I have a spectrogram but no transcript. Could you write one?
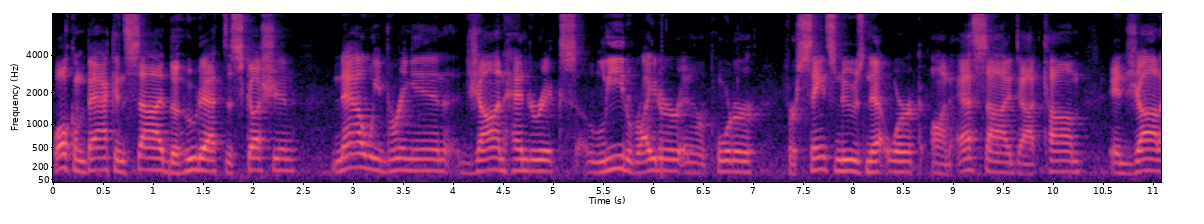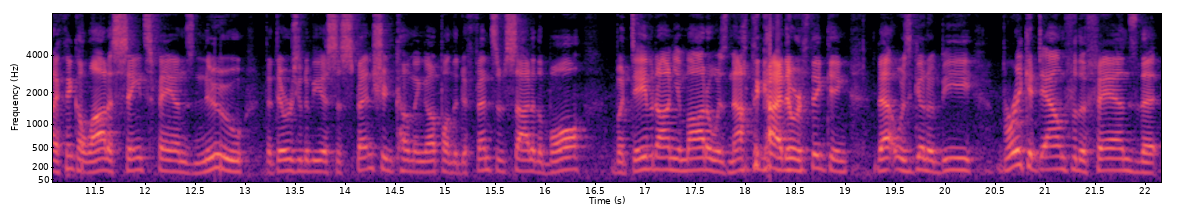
Welcome back inside the Who Dat Discussion. Now we bring in John Hendrix, lead writer and reporter for Saints News Network on SI.com. And John, I think a lot of Saints fans knew that there was going to be a suspension coming up on the defensive side of the ball. But David Onyemata was not the guy they were thinking that was going to be. Break it down for the fans that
